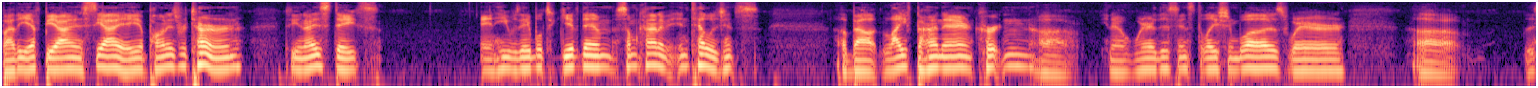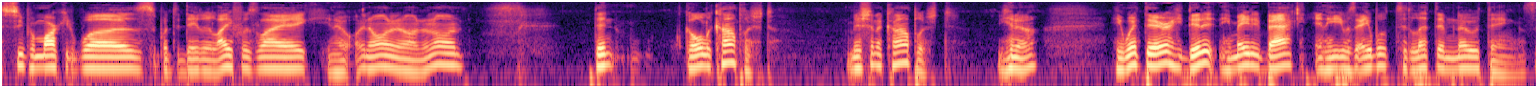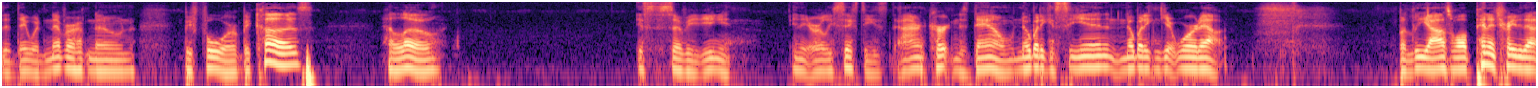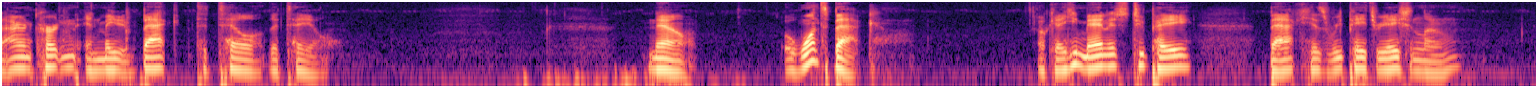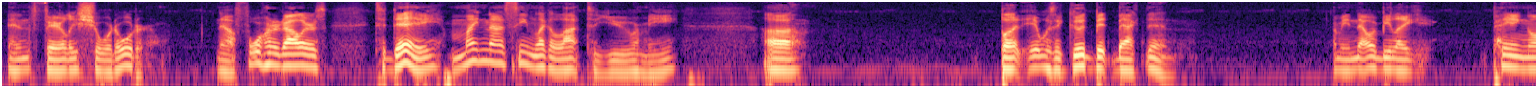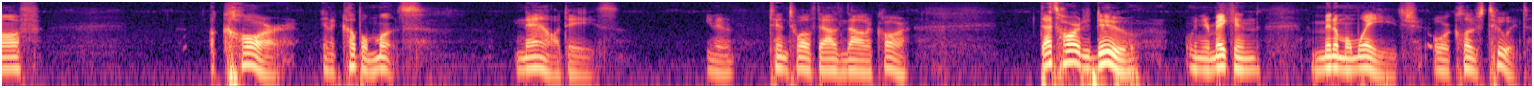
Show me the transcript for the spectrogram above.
by the FBI and CIA upon his return to the United States and he was able to give them some kind of intelligence about life behind the Iron Curtain. Uh, you know where this installation was, where uh, the supermarket was, what the daily life was like. You know, and on and on and on. Then goal accomplished, mission accomplished. You know, he went there, he did it, he made it back, and he was able to let them know things that they would never have known before because hello, it's the Soviet Union. in the early 60s. The Iron Curtain is down. Nobody can see in, nobody can get word out. But Lee Oswald penetrated that Iron Curtain and made it back to tell the tale. Now, once back, okay, he managed to pay back his repatriation loan in fairly short order. Now, $400 today might not seem like a lot to you or me, uh, but it was a good bit back then. I mean, that would be like paying off a car in a couple months nowadays. You know, ten, twelve thousand dollar car. That's hard to do when you're making minimum wage or close to it.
